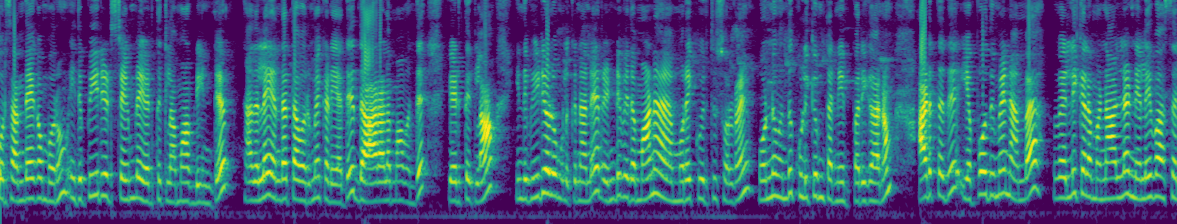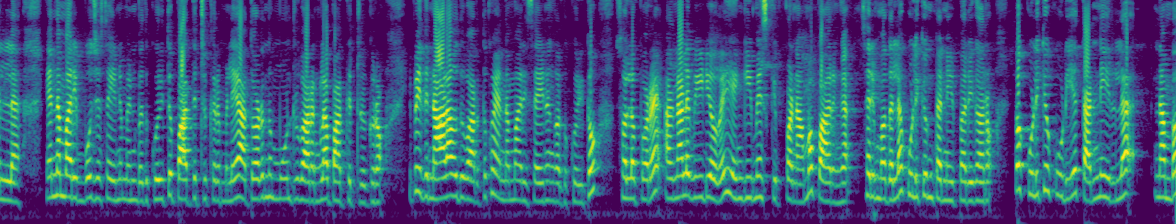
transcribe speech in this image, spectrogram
ஒரு சந்தேகம் வரும். இது பீரியட்ஸ் டைமில் எடுத்துக்கலாமா அப்படின்ட்டு. அதெல்லாம் எந்த தவறுமே கிடையாது. தாராளமாக வந்து எடுத்துக்கலாம். இந்த வீடியோவில் உங்களுக்கு நான் ரெண்டு விதமான முறை குறித்து சொல்கிறேன் ஒன்று வந்து குளிக்கும் தண்ணீர் பரிகாரம். அடுத்தது எப்போதுமே நம்ம வெள்ளிக்கிழமை நாளில் நிலைவாசலில் எந்த மாதிரி பூஜை செய்யணும் என்பது குறித்து பார்த்துட்ருக்கிறோம் இல்லையா? தொடர்ந்து மூன்று வாரங்களாக பார்த்துட்ருக்குறோம். இப்போ இது நாலாவது வாரத்துக்கும் என்ன மாதிரி செய்யணுங்கிறது குறித்தும் சொல்ல போகிறேன் அதனால் வீடியோவை எங்கேயுமே ஸ்கிப் பண்ணாமல் பாருங்கள் சரி முதல்ல குளிக்கும் தண்ணீர் பரிகாரம். இப்போ குளிக்கக்கூடிய தண்ணீரில் நம்ம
